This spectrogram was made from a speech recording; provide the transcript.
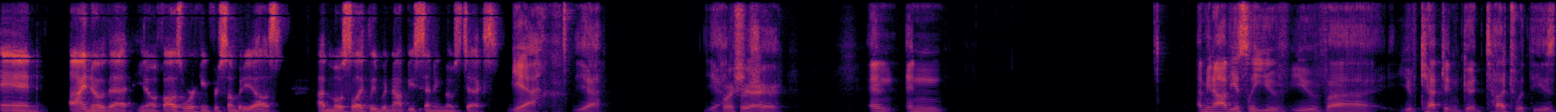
and i know that you know if i was working for somebody else i most likely would not be sending those texts yeah yeah yeah for, for sure. sure and and i mean obviously you've you've uh you've kept in good touch with these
